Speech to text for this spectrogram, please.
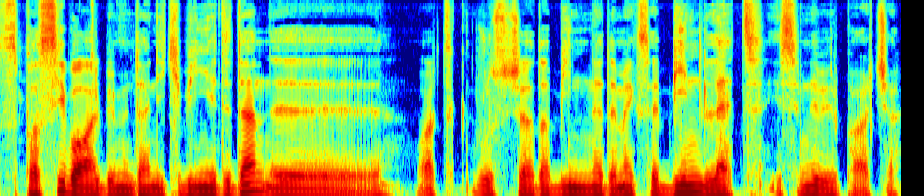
Spasibo albümünden 2007'den e, artık Rusça'da bin ne demekse bin let isimli bir parça.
